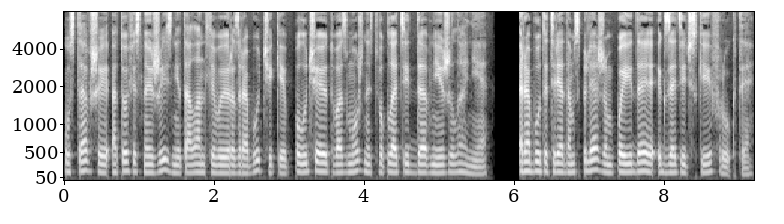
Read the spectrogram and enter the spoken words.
Уставшие от офисной жизни талантливые разработчики получают возможность воплотить давние желания — работать рядом с пляжем, поедая экзотические фрукты.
